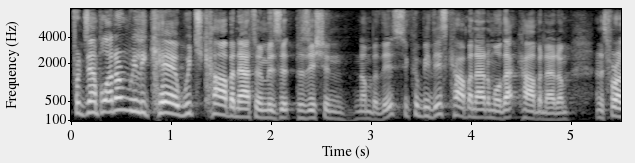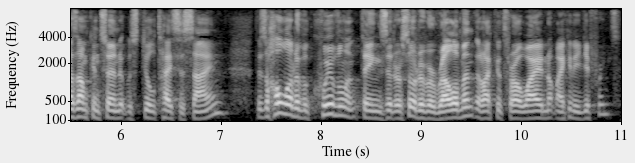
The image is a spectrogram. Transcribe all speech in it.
for example, I don't really care which carbon atom is at position number this. It could be this carbon atom or that carbon atom. And as far as I'm concerned, it would still taste the same. There's a whole lot of equivalent things that are sort of irrelevant that I could throw away and not make any difference.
